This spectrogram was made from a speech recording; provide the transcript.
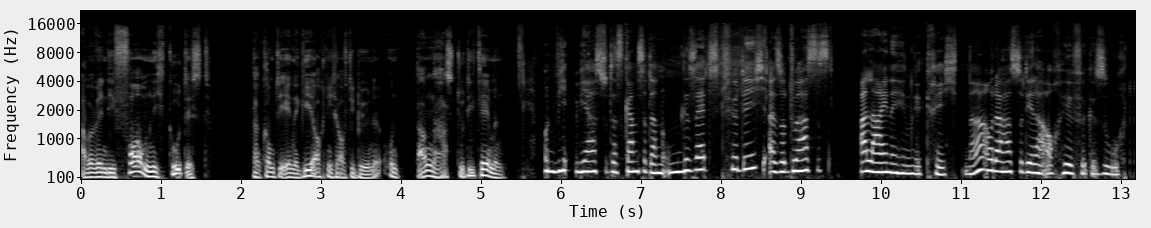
Aber wenn die Form nicht gut ist, dann kommt die Energie auch nicht auf die Bühne und dann hast du die Themen. Und wie, wie hast du das Ganze dann umgesetzt für dich? Also du hast es alleine hingekriegt, ne? Oder hast du dir da auch Hilfe gesucht?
